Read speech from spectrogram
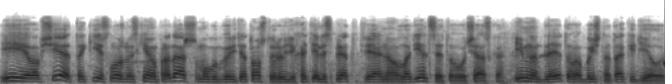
И вообще такие сложные схемы продаж могут говорить о том, что люди хотели спрятать реального владельца этого участка. Именно для этого обычно так и делают.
